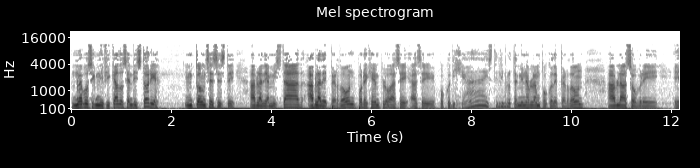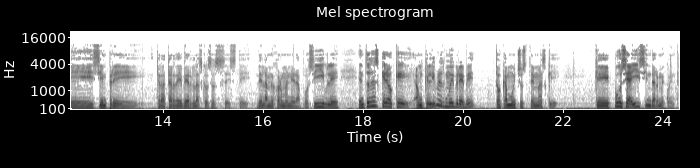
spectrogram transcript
nuevos significados en la historia. Entonces, este, habla de amistad, habla de perdón, por ejemplo. Hace, hace poco dije, ah, este libro también habla un poco de perdón. Habla sobre eh, siempre tratar de ver las cosas este, de la mejor manera posible. Entonces creo que, aunque el libro es muy breve, toca muchos temas que, que puse ahí sin darme cuenta.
